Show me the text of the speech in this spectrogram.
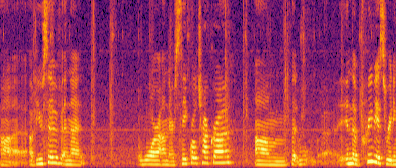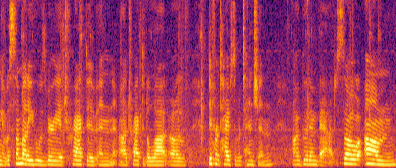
uh, abusive and that wore on their sacral chakra. Um, but in the previous reading, it was somebody who was very attractive and uh, attracted a lot of different types of attention, uh, good and bad. So um,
